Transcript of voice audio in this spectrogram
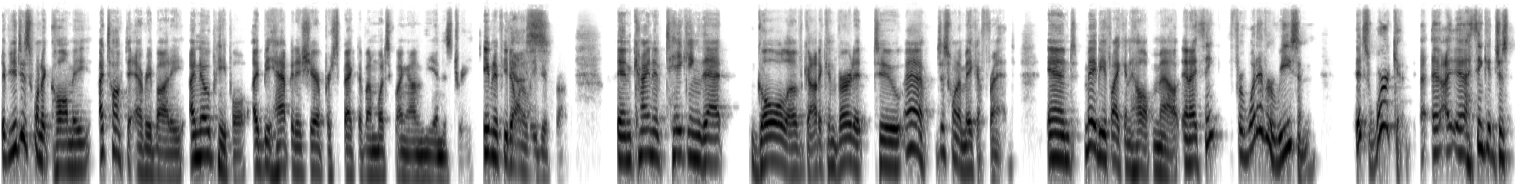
if you just want to call me, I talk to everybody. I know people. I'd be happy to share perspective on what's going on in the industry, even if you don't yes. want to leave your firm. And kind of taking that goal of got to convert it to eh, just want to make a friend and maybe if I can help them out. And I think for whatever reason, it's working. I, I think it just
